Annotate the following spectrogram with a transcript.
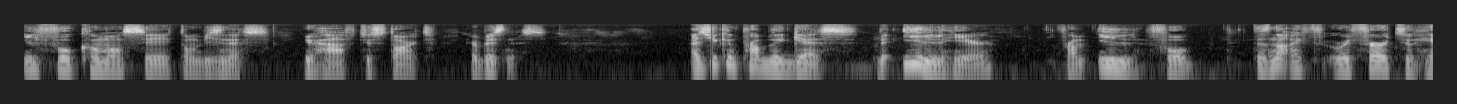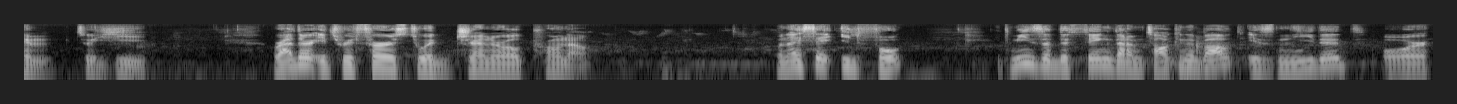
il faut commencer ton business. You have to start your business. As you can probably guess, the il here, from il faut, does not refer to him, to he. Rather, it refers to a general pronoun. When I say il faut, it means that the thing that I'm talking about is needed or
